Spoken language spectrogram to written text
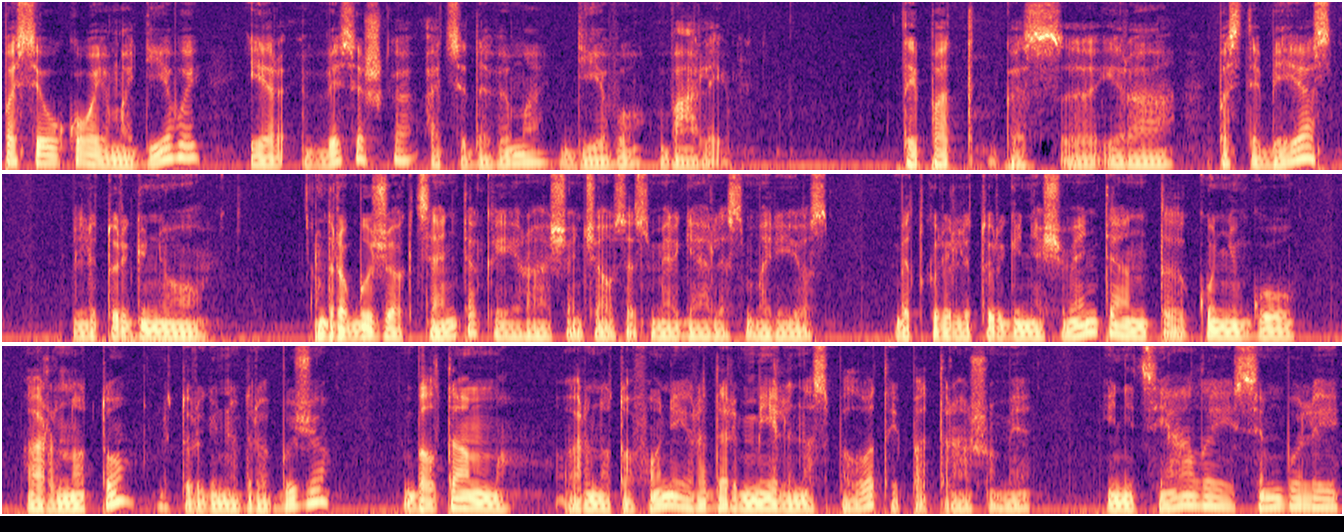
pasiaukojimą Dievui ir visišką atsidavimą Dievo valiai. Taip pat, kas e, yra pastebėjęs, liturginių drabužių akcente, kai yra švenčiausios mergelės Marijos, bet kuri liturginė šventė ant kunigų arnotu, liturginiu drabužiu. Baltam arnoto fone yra dar mėlyna spalva, taip pat rašomi inicialai, simboliai,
